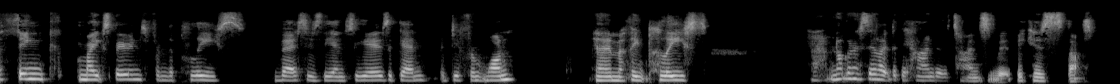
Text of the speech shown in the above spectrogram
I think my experience from the police versus the NCA is again a different one. Um, I think police, I'm not going to say like the behind of the times because that's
